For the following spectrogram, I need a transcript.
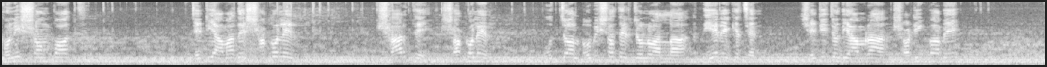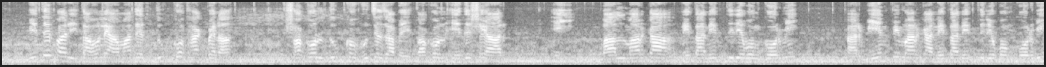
খনিজ সম্পদ যেটি আমাদের সকলের স্বার্থে, সকলের উজ্জ্বল ভবিষ্যতের জন্য আল্লাহ দিয়ে রেখেছেন, সেটি যদি আমরা সঠিকভাবে পেতে পারি, তাহলে আমাদের দুঃখ থাকবে না, সকল দুঃখ ঘুচে যাবে। তখন এদেশে আর এই বাল মার্কা নেতা, নেত্রী এবং কর্মী আর বিএনপি মার্কা নেতা, নেত্রী এবং কর্মী,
